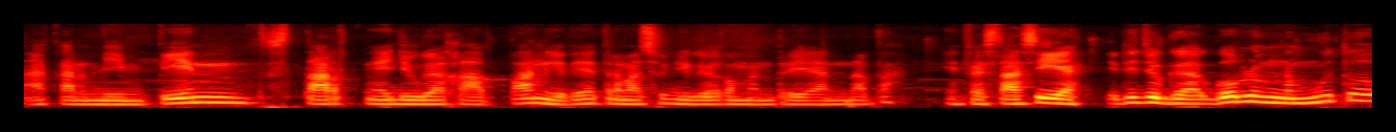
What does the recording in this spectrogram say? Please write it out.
akan mimpin, startnya juga kapan gitu ya, termasuk juga kementerian apa investasi ya. Itu juga gue belum nemu tuh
